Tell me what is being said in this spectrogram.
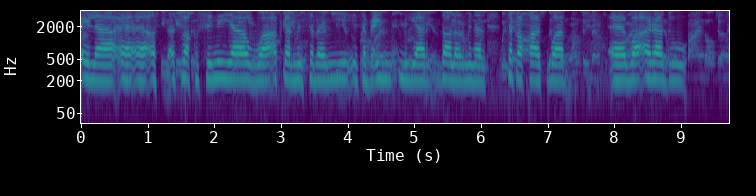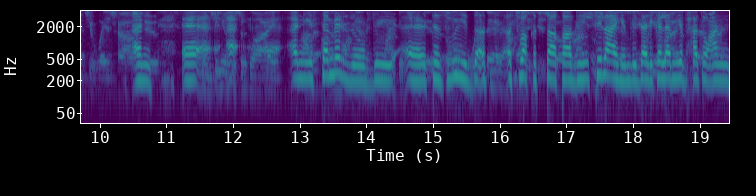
إلى الأسواق الصينية وأكثر من 700 70 مليار دولار من الصفقات و وأرادوا أن أن يستمروا بتزويد أسواق الطاقة بسلعهم لذلك لم يبحثوا عن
